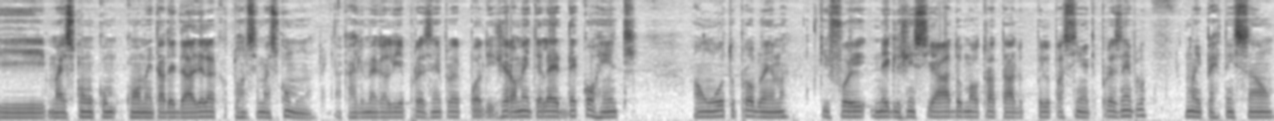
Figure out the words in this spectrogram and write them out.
E, mas com, com, com aumentada idade ela torna-se mais comum. A cardiomegalia, por exemplo, pode, geralmente ela é decorrente a um outro problema que foi negligenciado ou maltratado pelo paciente. Por exemplo, uma hipertensão,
